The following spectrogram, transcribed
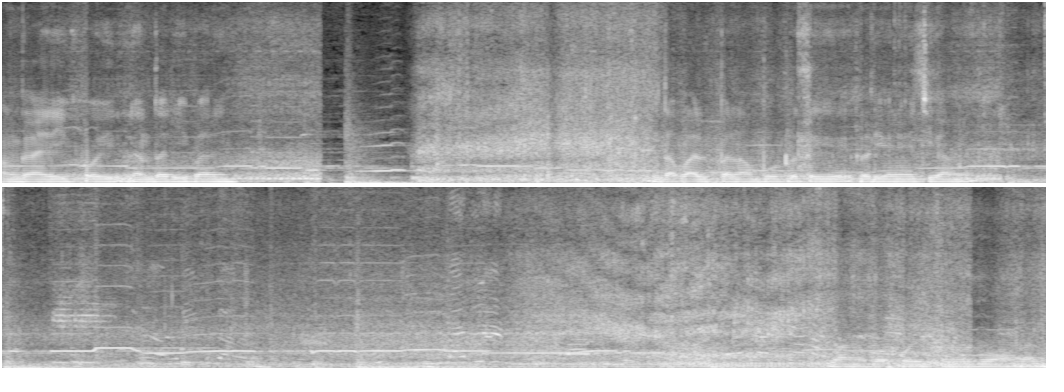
அங்காரி கோயில் அந்த அருகே பாருங்க இந்த பல்பெல்லாம் போடுறதுக்கு ரெடி பண்ணி வச்சுக்காங்க. வாங்க இப்போ கோயிலுக்கு போவோம். வாங்க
